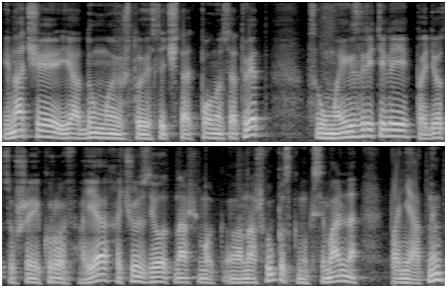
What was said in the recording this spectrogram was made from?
Иначе я думаю, что если читать полностью ответ, у моих зрителей пойдет с ушей кровь. А я хочу сделать наш, наш выпуск максимально понятным,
